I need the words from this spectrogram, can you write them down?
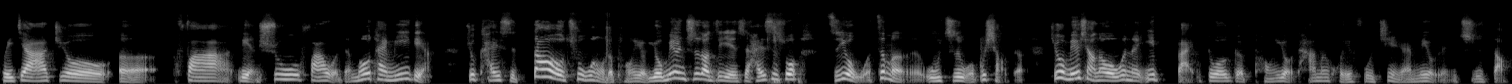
回家就呃。发脸书，发我的 multimedia，就开始到处问我的朋友有没有人知道这件事，还是说只有我这么无知，我不晓得。结果没有想到，我问了一百多个朋友，他们回复竟然没有人知道，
